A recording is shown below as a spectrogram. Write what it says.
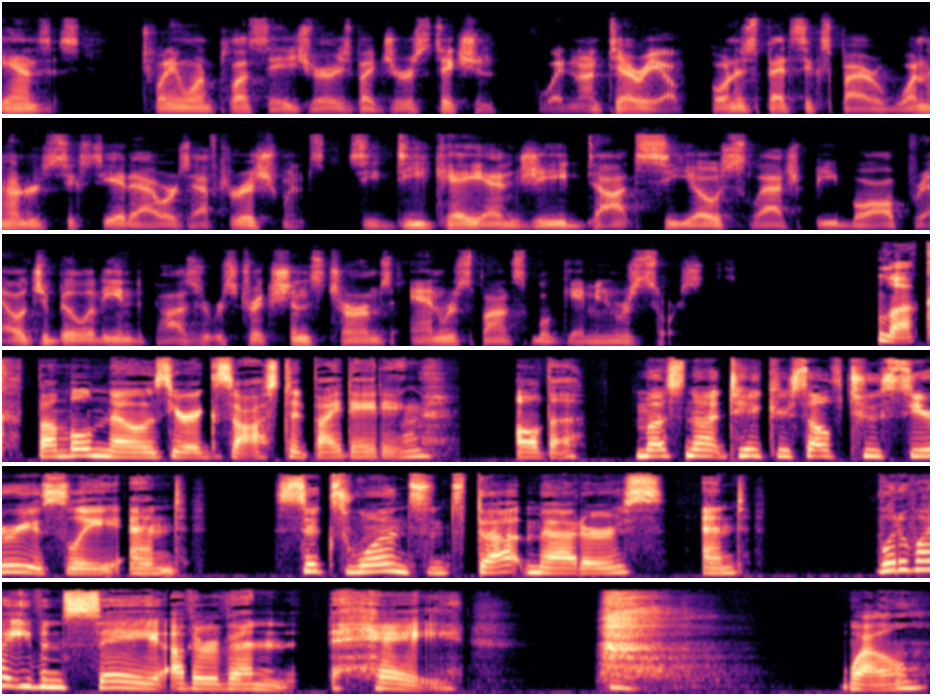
Kansas. 21 plus age varies by jurisdiction. Void in Ontario. Bonus bets expire 168 hours after issuance. See dkng.co slash bball for eligibility and deposit restrictions, terms, and responsible gaming resources. Look, Bumble knows you're exhausted by dating. All the must not take yourself too seriously and 6 1 since that matters. And what do I even say other than hey? well,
